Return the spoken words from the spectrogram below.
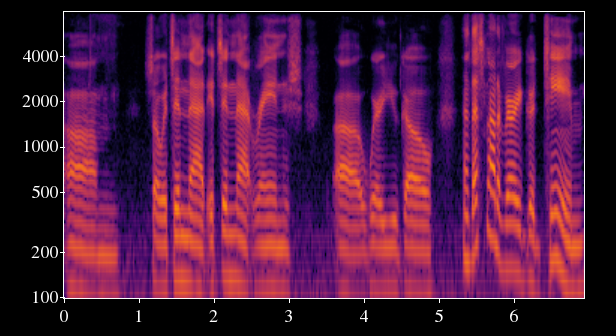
Um, so it's in that it's in that range uh, where you go. that's not a very good team.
